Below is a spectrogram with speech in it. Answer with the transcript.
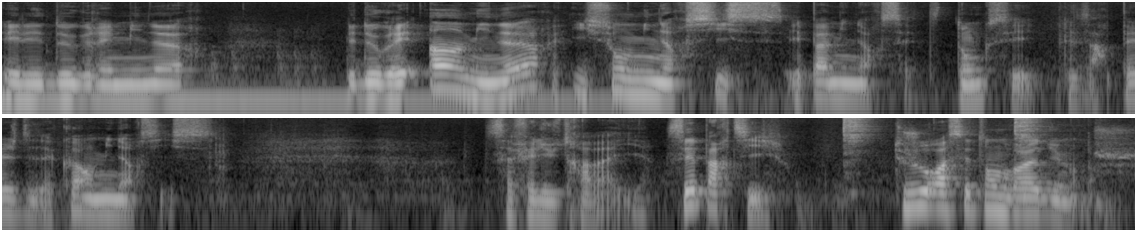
et les degrés mineurs, les degrés 1 mineur, ils sont mineur 6 et pas mineur 7, donc c'est les arpèges des accords mineur 6. Ça fait du travail. C'est parti Toujours à cet endroit-là du manche.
